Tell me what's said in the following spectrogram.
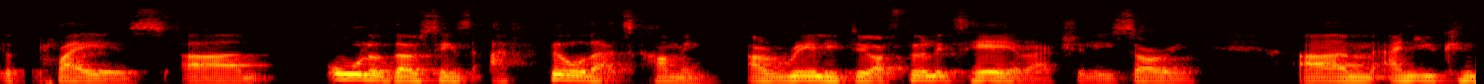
the players? Um, all of those things. I feel that's coming. I really do. I feel it's here. Actually, sorry. Um, and you can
